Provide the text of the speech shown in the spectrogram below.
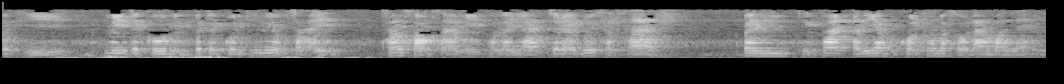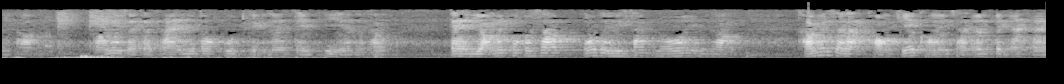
วัตถี มีตระกูลหนึ่งเป็นตระกูลที่เลื่อมใส ทั้งสองสามีภรรยาเจริญด้วยศรัทธาเป็นถึงพระอริยบุคคลข้ามาโสดาบันแล้วนะครับ ความเลื่อมใสศรัทธาไม่ต้องพูดถึงนะเต็มที่นะครับ แต่หยอกไม่พกทรัพย์โอ้จะมีทรัพย์น้อยนะครับ เขาไม่สละของเคี้ยวของฉันอันเป็นอาหาร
